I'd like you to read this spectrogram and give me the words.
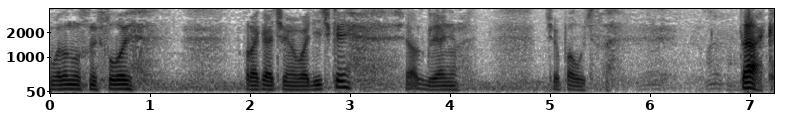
водоносный слой. Прокачиваем водичкой. Сейчас глянем, что получится. Так,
